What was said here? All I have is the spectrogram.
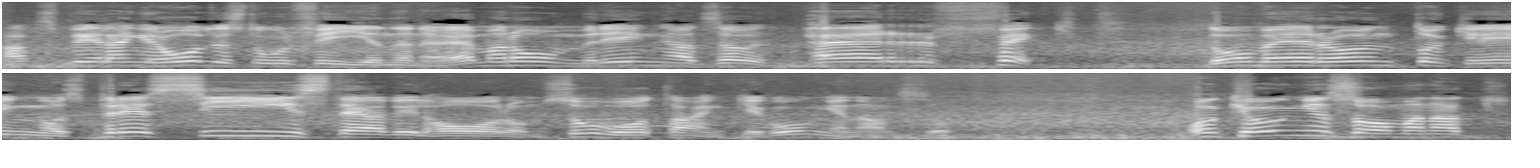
Att spela ingen roll hur stor fienden är. Är man omringad så perfekt. De är runt omkring oss, precis där jag vill ha dem. Så var tankegången alltså. Om kungen sa man att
